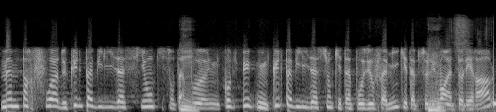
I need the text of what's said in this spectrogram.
même parfois de culpabilisation qui sont mmh. une, une, culpabilisation qui est imposée aux familles, qui est absolument mmh. intolérable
